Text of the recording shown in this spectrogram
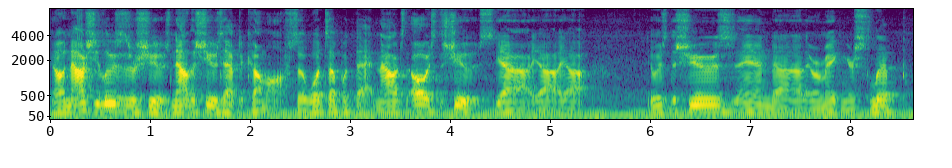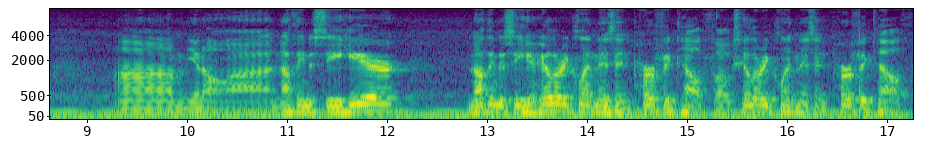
No, now she loses her shoes. Now the shoes have to come off. So what's up with that? Now it's oh, it's the shoes. Yeah, yeah, yeah. It was the shoes, and uh, they were making her slip. Um, you know, uh, nothing to see here. Nothing to see here. Hillary Clinton is in perfect health, folks. Hillary Clinton is in perfect health.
